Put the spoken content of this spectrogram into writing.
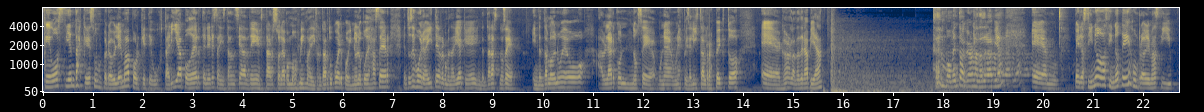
que vos sientas que es un problema porque te gustaría poder tener esa instancia de estar sola con vos misma y disfrutar tu cuerpo y no lo podés hacer. Entonces, bueno, ahí te recomendaría que intentaras, no sé, intentarlo de nuevo, hablar con, no sé, una, un especialista al respecto. Eh, girl, anda terapia. Momento girl, anda terapia. Eh, pero si no, si no te es un problema, si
